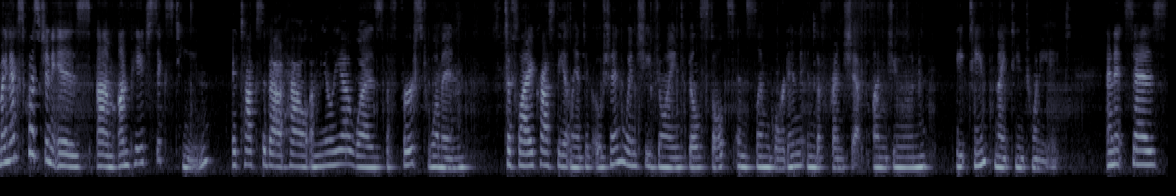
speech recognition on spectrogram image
My next question is um, on page 16, it talks about how Amelia was the first woman to fly across the Atlantic Ocean when she joined Bill Stultz and Slim Gordon in the Friendship on June 18th, 1928. And it says,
